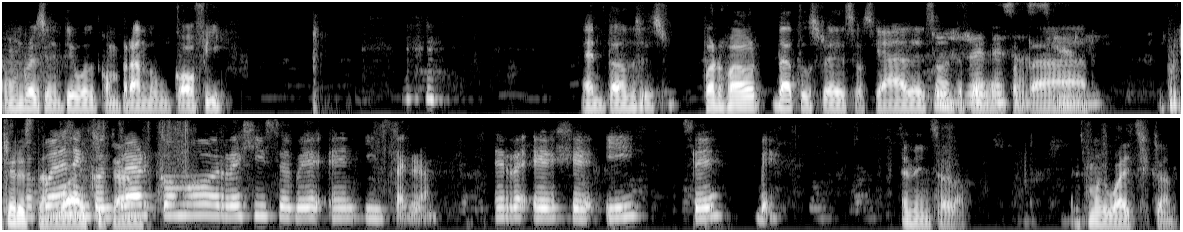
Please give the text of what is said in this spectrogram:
un Resident Evil comprando un coffee. Entonces, por favor, da tus redes sociales, ¿dónde te pueden redes encontrar? sociales. ¿Por qué eres Lo tan pueden guay, encontrar como RegiCB en Instagram. R-E-G-I-C-B. En Instagram. Es muy guay, chica.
